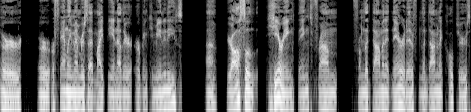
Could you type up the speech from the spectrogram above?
or, or, or family members that might be in other urban communities. Uh, you're also hearing things from from the dominant narrative, from the dominant cultures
